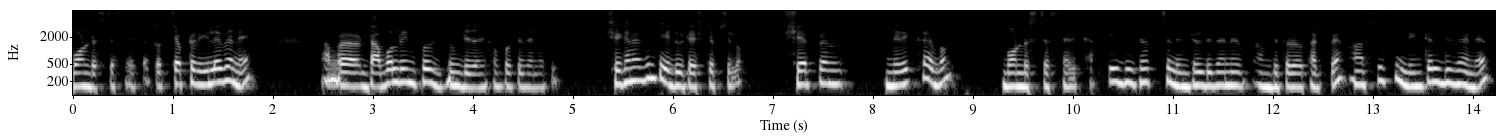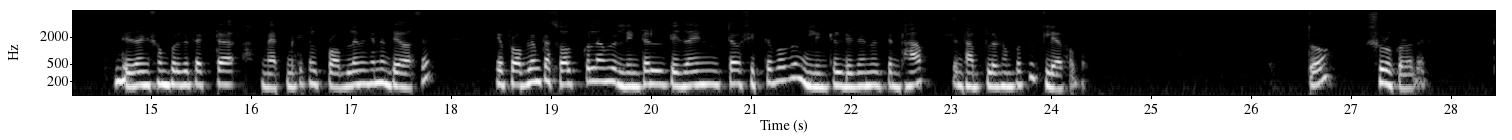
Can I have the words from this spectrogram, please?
বন্ড স্টেস তো চ্যাপ্টার ইলেভেনে আমরা ডাবল রিনফোর্স বিম ডিজাইন সম্পর্কে জেনেছি। সেখানেও কিন্তু এই দুইটা স্টেপ ছিল শেয়ার প্রেরণ নিরীক্ষা এবং বন্ড স্ট্রেস নিরীক্ষা এই দুইটা হচ্ছে লিন্টেল ডিজাইনের ভিতরেও থাকবে। আর আরসিসি লিন্টেল ডিজাইনের ডিজাইন সম্পর্কিত একটা ম্যাথমেটিক্যাল প্রবলেম এখানে দেওয়া আছে। এই প্রবলেমটা সলভ করলে আমরা লিন্টেল ডিজাইনটাও শিখতে পারব এবং লিন্টেল ডিজাইনের যে ধাপ সেই ধাপগুলো সম্পর্কে ক্লিয়ার হব। তো শুরু করা যাক। তো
